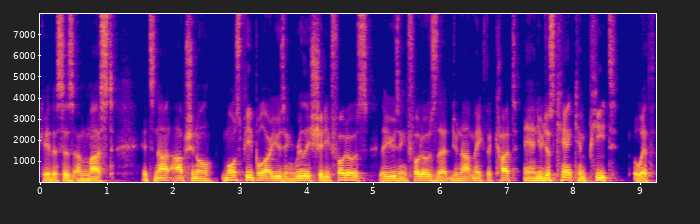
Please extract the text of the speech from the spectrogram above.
Okay, this is a must. It's not optional. Most people are using really shitty photos. They're using photos that do not make the cut, and you just can't compete with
